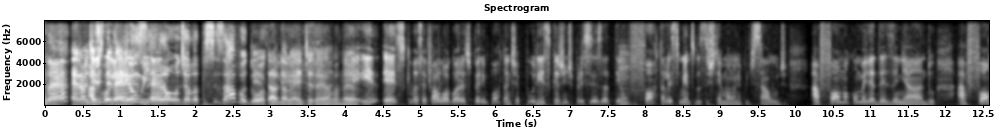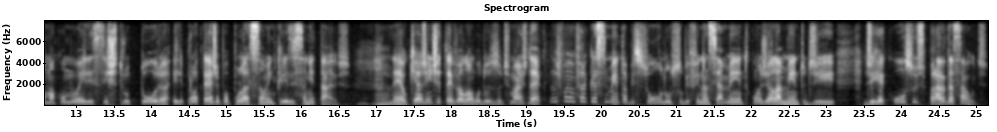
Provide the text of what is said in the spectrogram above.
né? Era onde As eles deveriam mulheres ir. era onde ela precisava do Exatamente, acolhimento dela, né? É, e esse que você falou agora é super importante. É por isso que a gente precisa ter um fortalecimento do Sistema Único de Saúde. A forma como ele é desenhado, a forma como ele se estrutura, ele protege a população em crises sanitárias. Uhum. Né? O que a gente teve ao longo das últimas décadas foi um enfraquecimento absurdo, um subfinanciamento, congelamento de, de recursos para a área da saúde.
